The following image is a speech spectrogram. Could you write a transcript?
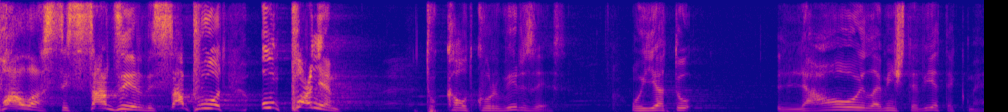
palasi, sadzirdi, saproti un paņem. Tu kaut kur virzies. Un ja tu ļauj, lai viņš tevi ietekmē,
